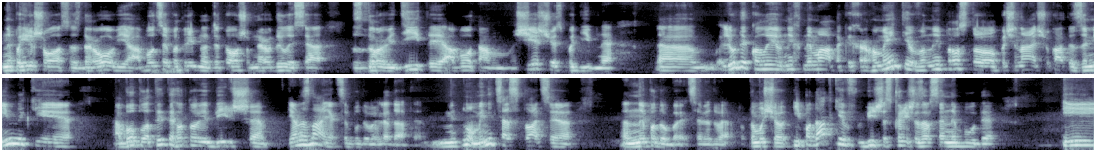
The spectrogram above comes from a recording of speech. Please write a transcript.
не погіршувалося здоров'я, або це потрібно для того, щоб народилися здорові діти, або там ще щось подібне. Е, люди, коли в них нема таких аргументів, вони просто починають шукати замінники або платити готові більше. Я не знаю, як це буде виглядати. Ну мені ця ситуація не подобається відверто, тому що і податків більше скоріше за все не буде, і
